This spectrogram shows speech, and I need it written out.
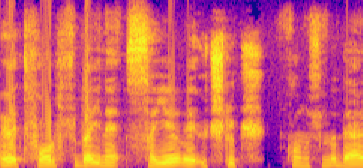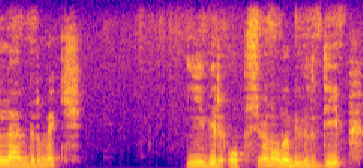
Evet Forbes'u da yine sayı ve üçlük konusunda değerlendirmek iyi bir opsiyon olabilir deyip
